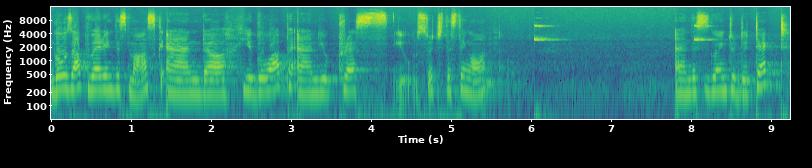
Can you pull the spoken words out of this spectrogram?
goes up wearing this mask, and uh, you go up and you press, you switch this thing on, and this is going to detect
